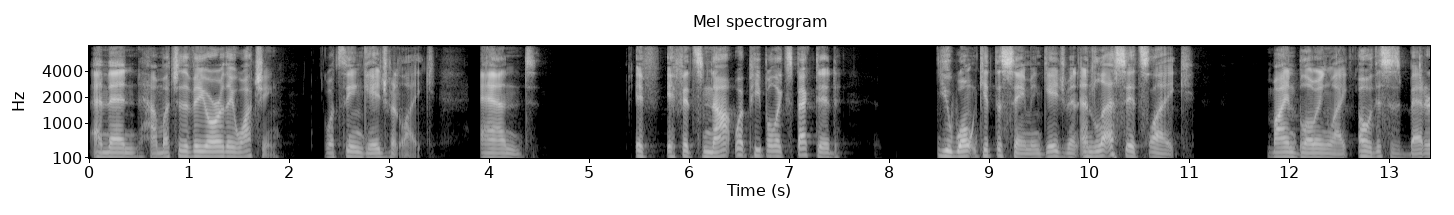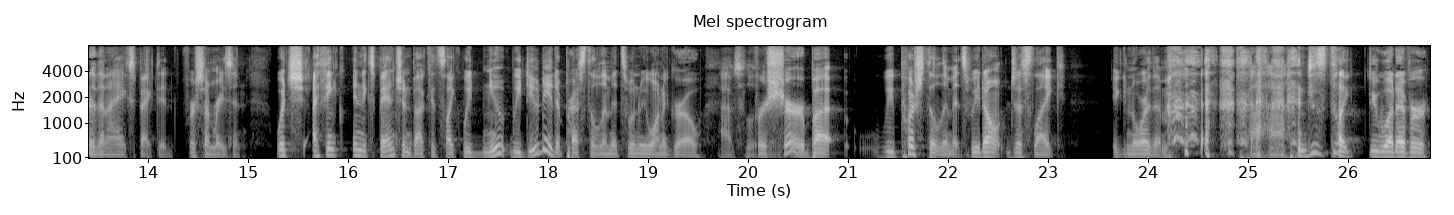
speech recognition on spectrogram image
And then how much of the video are they watching? What's the engagement like? And if if it's not what people expected, you won't get the same engagement unless it's like mind blowing, like, oh, this is better than I expected for some reason. Which I think in expansion buckets, like we knew we do need to press the limits when we want to grow Absolutely. for sure, but we push the limits. We don't just like ignore them Uh-huh. and just like do whatever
